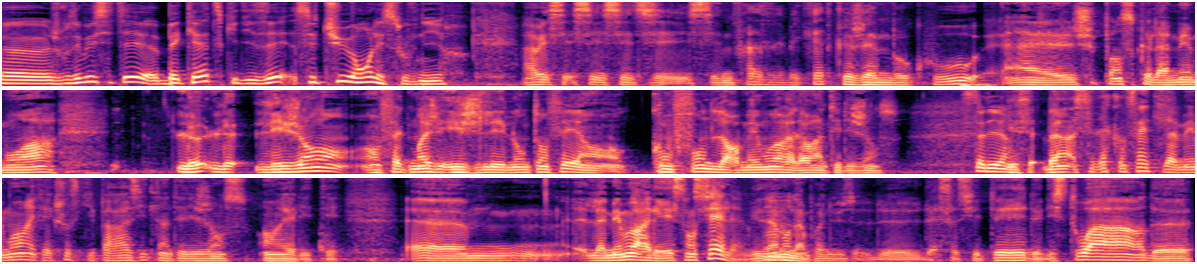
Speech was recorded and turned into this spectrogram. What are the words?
Euh, je vous ai vu citer Beckett qui disait « C'est tuant les souvenirs ». Ah oui, c'est une phrase de Beckett que j'aime beaucoup. Euh, je pense que la mémoire... Le, le, les gens, en fait, moi, je, je l'ai longtemps fait, en, confondent leur mémoire et leur intelligence. C'est-à-dire ben, C'est-à-dire qu'en fait, la mémoire est quelque chose qui parasite l'intelligence, en réalité. Euh, la mémoire, elle est essentielle, évidemment, mmh. d'un point de vue de, de, la société, de l'histoire, de,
